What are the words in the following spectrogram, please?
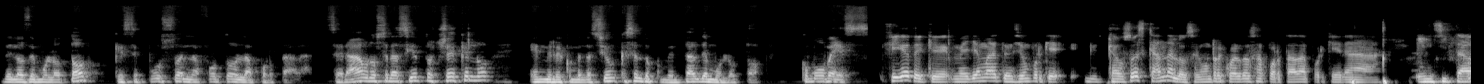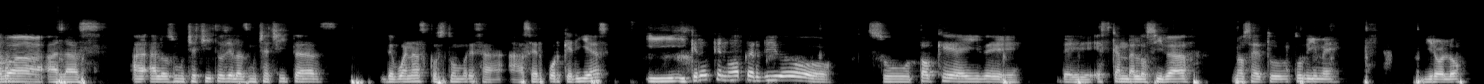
de los de Molotov que se puso en la foto de la portada. ¿Será o no será cierto? Chéquenlo en mi recomendación, que es el documental de Molotov. ¿Cómo ves? Fíjate que me llama la atención porque causó escándalo, según recuerdo esa portada, porque era incitaba a las a, los muchachitos y a las muchachitas de buenas costumbres a, hacer porquerías y, creo que no ha perdido su toque ahí de, de escandalosidad. No sé, tú, tú dime, Virolo.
